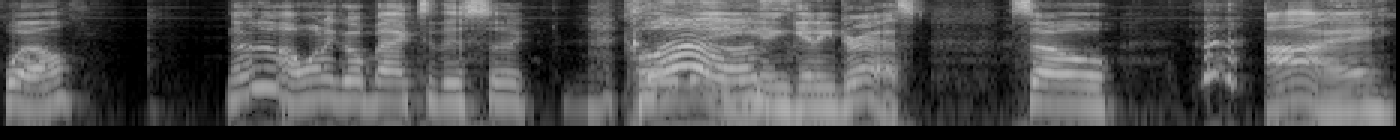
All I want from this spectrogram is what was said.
Well, no, no. I want to go back to this uh, clothing and getting dressed. So, I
